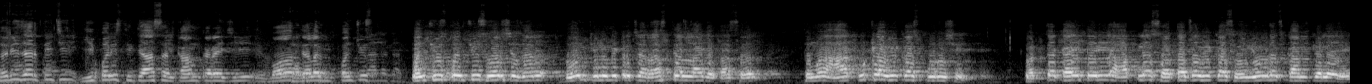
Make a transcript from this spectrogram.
तरी जर त्याची ही परिस्थिती असेल काम करायची बुवा त्याला पंचवीस पंचवीस पंचवीस वर्ष जर दोन किलोमीटरच्या रस्त्याला लागत असेल तर मग हा कुठला विकास पुरुष आहे? फक्त काहीतरी आपल्या स्वतःचा विकास होईल एवढंच काम केलंय.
